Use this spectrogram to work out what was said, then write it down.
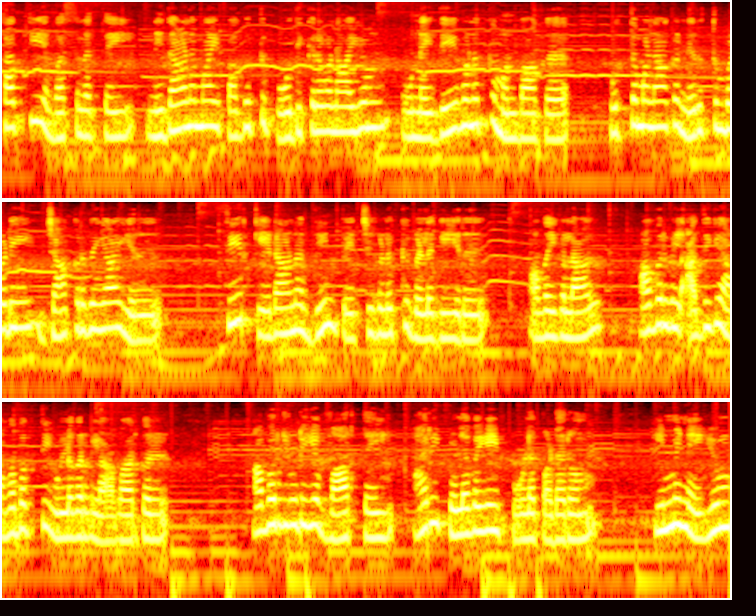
சத்திய வசனத்தை நிதானமாய் பகுத்து போதிக்கிறவனாயும் உன்னை தேவனுக்கு முன்பாக உத்தமனாக நிறுத்தும்படி ஜாக்கிரதையாயிரு சீர்கேடான வீண் பேச்சுகளுக்கு விலகியிரு அவைகளால் அவர்கள் அதிக அவபக்தி உள்ளவர்களாவார்கள். அவர்களுடைய வார்த்தை அரிப்பிளவையைப் போல படரும். இம்மினையும்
